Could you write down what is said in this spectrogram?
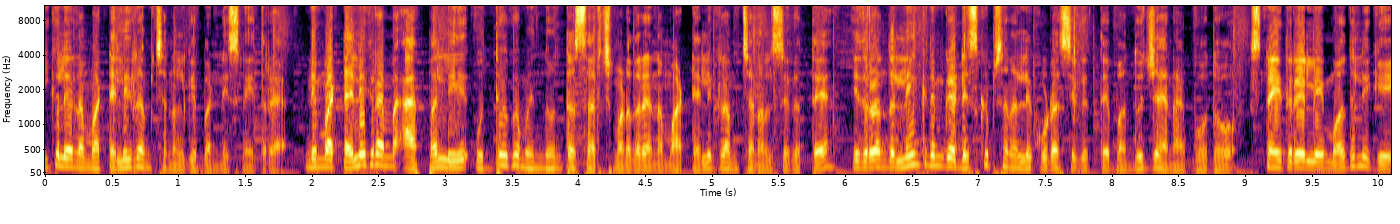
ಈಗಲೇ ನಮ್ಮ ಟೆಲಿಗ್ರಾಮ್ ಚಾನಲ್ಗೆ ಬನ್ನಿ ಸ್ನೇಹಿತರೆ. ನಿಮ್ಮ ಟೆಲಿಗ್ರಾಮ್ ಆಪ್ ಅಲ್ಲಿ ಉದ್ಯೋಗವೆಂದು ಅಂತ ಸರ್ಚ್ ಮಾಡಿದ್ರೆ ನಮ್ಮ ಟೆಲಿಗ್ರಾಮ್ ಚಾನಲ್ ಸಿಗುತ್ತೆ. ಇದರೊಂದು ಲಿಂಕ್ ನಿಮಗೆ ಡಿಸ್ಕ್ರಿಪ್ಷನ್ ಅಲ್ಲಿ ಕೂಡ ಸಿಗುತ್ತೆ, ಬಂದು ಜಾಯ್ನ್ ಆಗಬಹುದು ಸ್ನೇಹಿತರೆ, ಇಲ್ಲಿ ಮೊದಲಿಗೆ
